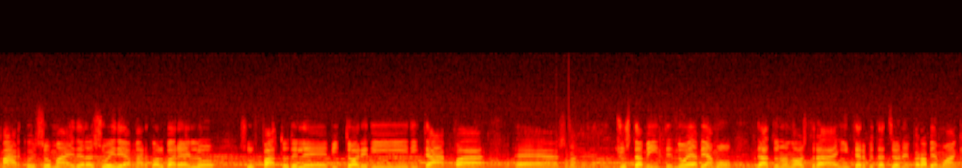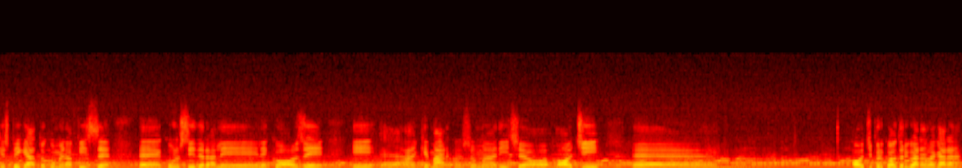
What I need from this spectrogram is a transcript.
Marco insomma è della sua idea, Marco Albarello sul fatto delle vittorie di, di tappa, eh, insomma giustamente noi abbiamo dato una nostra interpretazione però abbiamo anche spiegato come la FIS eh, considera le, le, cose e eh, anche Marco insomma dice oggi eh, oggi per quanto riguarda la gara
